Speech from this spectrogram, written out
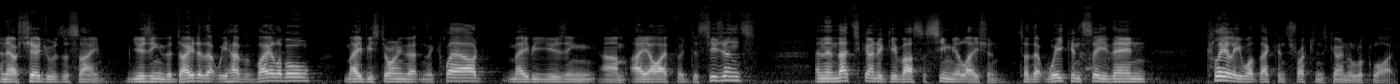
and our schedule is the same. Using the data that we have available, maybe storing that in the cloud, maybe using um, AI for decisions, and then that's going to give us a simulation so that we can see then clearly what that construction is going to look like.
